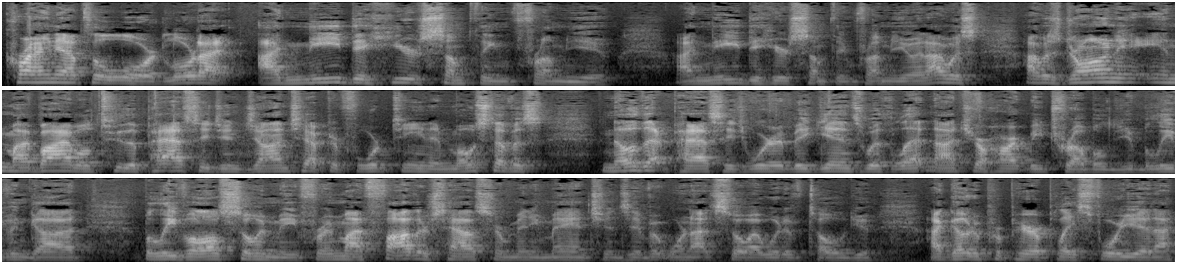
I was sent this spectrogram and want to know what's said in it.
crying out to the Lord, Lord, I, I need to hear something from you. I need to hear something from you. And I was I was drawn in my Bible to the passage in John chapter 14, and most of us know that passage where it begins with, Let not your heart be troubled. You believe in God, believe also in me. For in my Father's house are many mansions. If it were not so, I would have told you. I go to prepare a place for you. And I,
